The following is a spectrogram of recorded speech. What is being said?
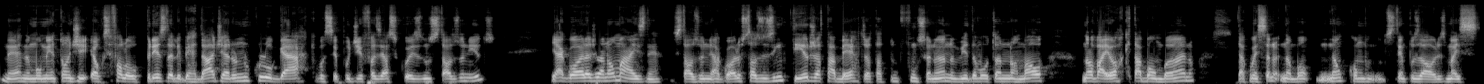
né, no momento onde, é o que você falou, o preço da liberdade era o único lugar que você podia fazer as coisas nos Estados Unidos e agora já não mais, né? Estados Unidos, agora os Estados Unidos inteiro já está aberto, já está tudo funcionando, vida voltando normal. Nova York está bombando, está começando, não, bom, não como nos tempos áureos, mas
